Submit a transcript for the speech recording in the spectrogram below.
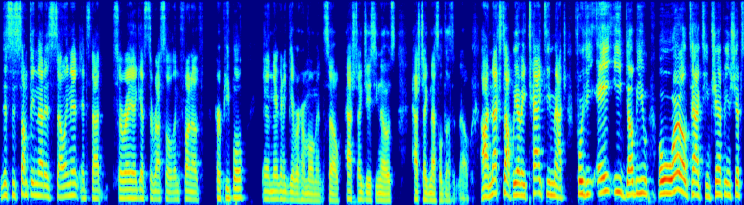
This is something that is selling it. It's that Saraya gets to wrestle in front of her people, and they're going to give her her moment. So hashtag JC knows, hashtag Nestle doesn't know. Uh, next up, we have a tag team match for the AEW World Tag Team Championships.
